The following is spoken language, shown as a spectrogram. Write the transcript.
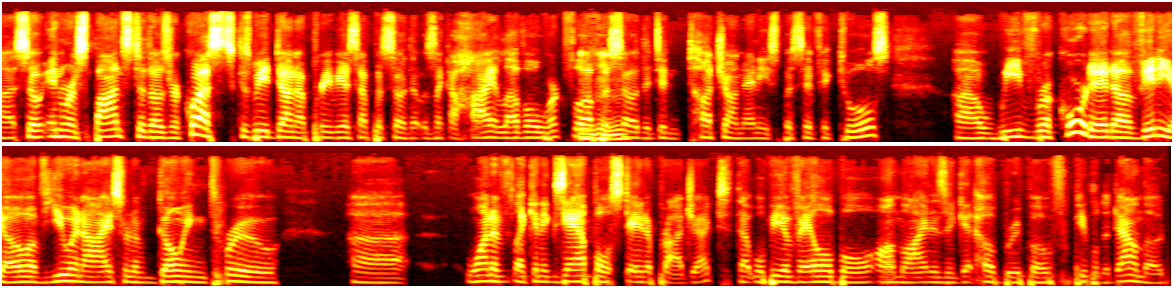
Uh, so in response to those requests, because we had done a previous episode that was like a high level workflow mm-hmm. episode that didn't touch on any specific tools, uh, we've recorded a video of you and I sort of going through uh, one of like an example Stata project that will be available online as a GitHub repo for people to download.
